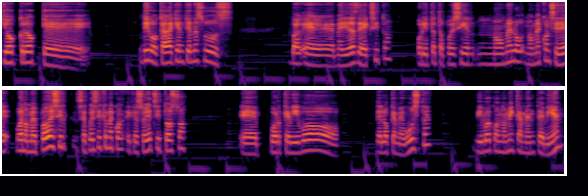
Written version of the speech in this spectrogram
yo creo que, digo, cada quien tiene sus eh, medidas de éxito. Ahorita te puedo decir, no me lo, no me considero, bueno, me puedo decir, se puede decir que, me, que soy exitoso eh, porque vivo de lo que me gusta, vivo económicamente bien,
